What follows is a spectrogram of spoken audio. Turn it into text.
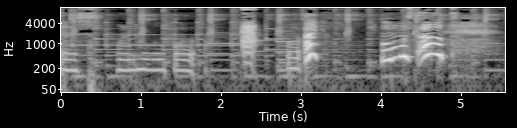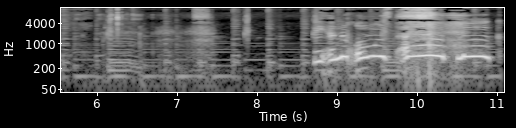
is one who will fall. Ah. fall ay, almost out. Ay, anak, almost out. Look. Look.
